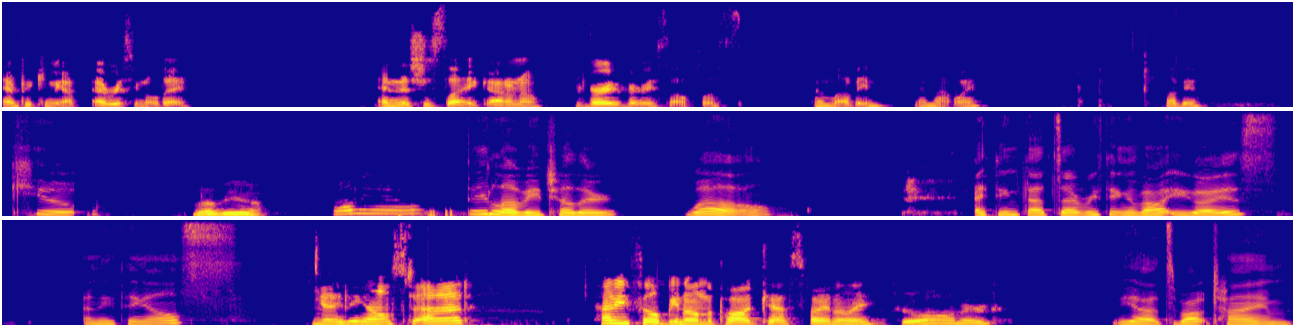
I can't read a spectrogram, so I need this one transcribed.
and picking me up every single day. And it's just like I don't know, very very selfless and loving in that way. Love you, Cute. love you love you. They love each other. Well, I think that's everything about you guys. Anything else? Anything else to add? How do you feel being on the podcast finally? i feel honored Yeah, it's about time.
